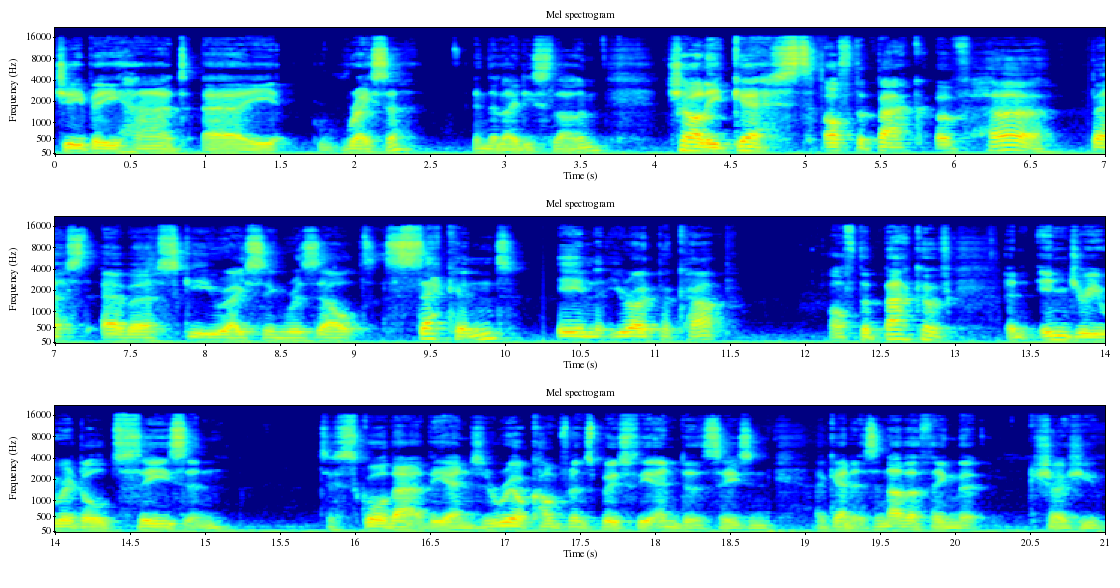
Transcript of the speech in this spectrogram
GB had a racer in the ladies slalom. Charlie Guest, off the back of her best ever ski racing result, second in Europa Cup, off the back of an injury riddled season. To score that at the end is a real confidence boost for the end of the season. Again, it's another thing that shows you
